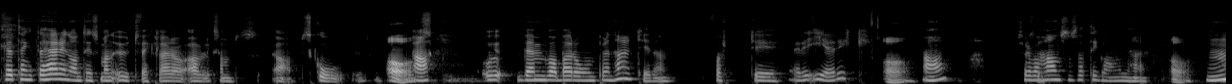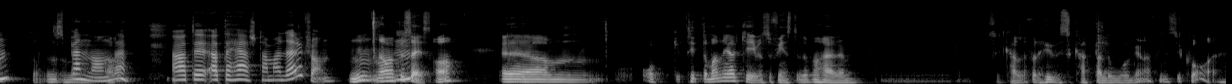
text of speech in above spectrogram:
för jag tänkte det här är någonting som man utvecklar av, av liksom, ja, sko. Ja, Ja. Och vem var baron på den här tiden? 40, är det Erik? ja, Ja. Så det var han som satte igång den här. ja. Mm. Så- mm, Spännande. Ja, att, det, att det härstammar därifrån. Mm, ja, precis. Ja. Ehm, och tittar man i arkiven så finns det de här ska vi kalla det för huskatalogerna finns ju kvar.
